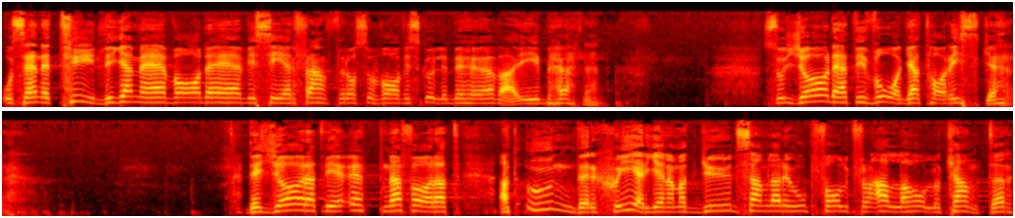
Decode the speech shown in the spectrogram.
Och sen är tydliga med vad det är vi ser framför oss och vad vi skulle behöva i bönen så gör det att vi vågar ta risker. Det gör att vi är öppna för att, att under sker genom att Gud samlar ihop folk från alla håll och kanter.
